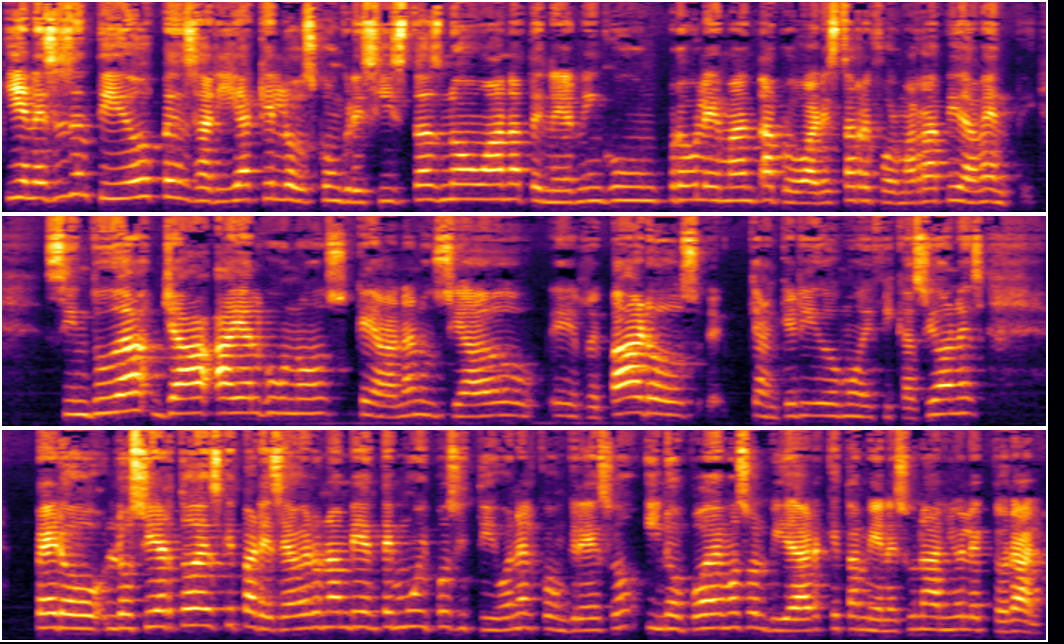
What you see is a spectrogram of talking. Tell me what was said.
Y en ese sentido, pensaría que los congresistas no van a tener ningún problema en aprobar esta reforma rápidamente. Sin duda, ya hay algunos que han anunciado eh, reparos, eh, que han querido modificaciones, pero lo cierto es que parece haber un ambiente muy positivo en el Congreso y no podemos olvidar que también es un año electoral,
